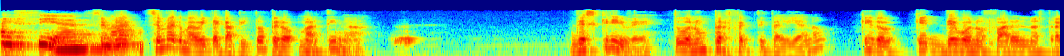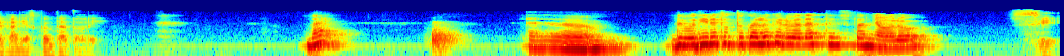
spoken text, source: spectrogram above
Eh sì, eh. Sembra, No. sembra che mi avete capito, però Martina, descrive tu in un perfetto italiano che, do- che devono fare i nostri cari ascoltatori. Dai. Ehm, devo dire tutto quello che lui ha detto in spagnolo. Sì.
